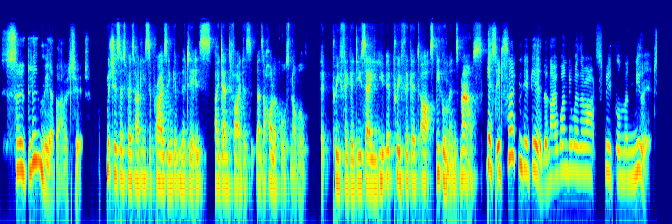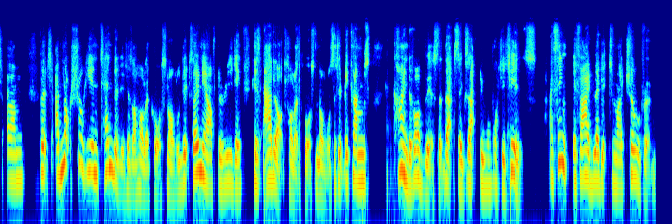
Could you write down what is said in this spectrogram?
so gloomy about it. Which is, I suppose, hardly surprising given that it is identified as, as a Holocaust novel it prefigured you say you, it prefigured art spiegelman's Maus yes it certainly did and i wonder whether art spiegelman knew it. Um, but i'm not sure he intended it as a holocaust novel. It's only after reading his adult holocaust novels that it becomes kind of obvious that that's exactly what it is. I think if I'd read it to my children,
